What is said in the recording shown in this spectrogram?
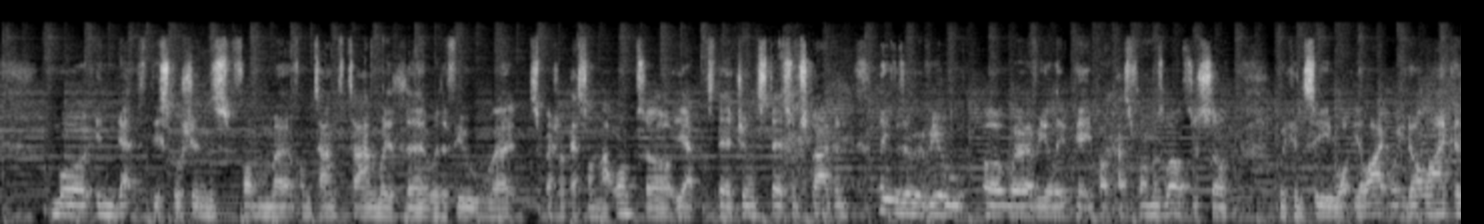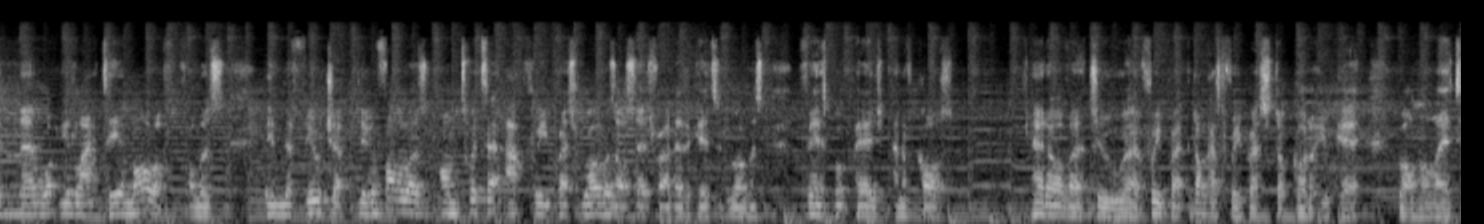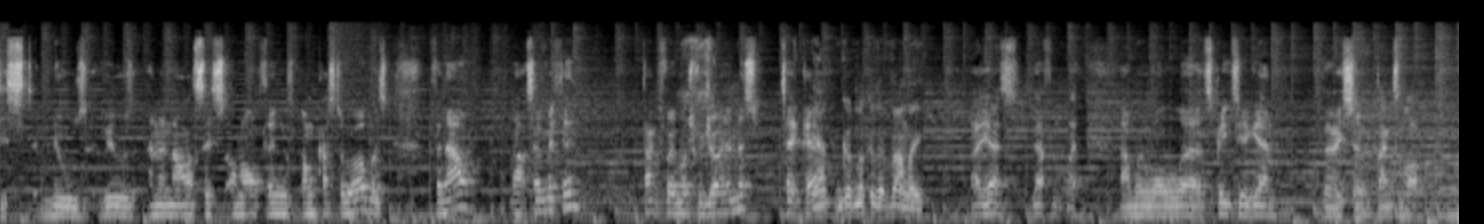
more in-depth discussions from uh, from time to time with uh, with a few uh, special guests on that one. So yeah, stay tuned, stay subscribed, and leave us a review uh, wherever you get your podcast from as well, just so we can see what you like, what you don't like, and uh, what you'd like to hear more of from us in the future. You can follow us on Twitter at Free Press Rovers or search for our dedicated Rovers Facebook page, and of course head over to uh, free pre- doncasterfreepress.co.uk for all the latest news, views, and analysis on all things Doncaster Rovers. For now, that's everything. Thanks very much for joining us. Take care. Yeah, good luck at the Valley. Uh, yes, definitely. And we will uh, speak to you again very soon. Thanks a lot.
